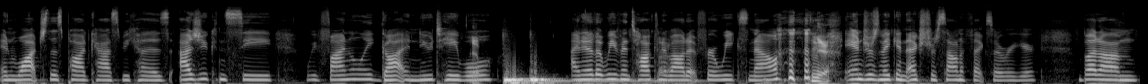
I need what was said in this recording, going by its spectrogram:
and watch this podcast because, as you can see, we finally got a new table. Yep. I know that we've been talking about it for weeks now. yeah. Andrew's making extra sound effects over here. But, um,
